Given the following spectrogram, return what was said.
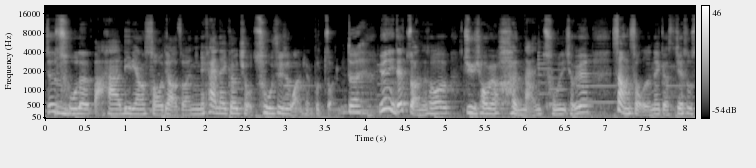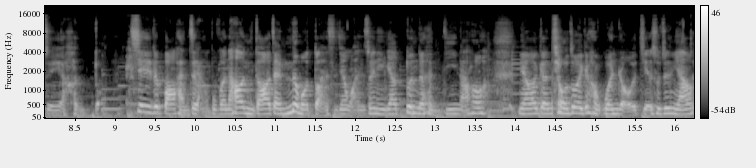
就是除了把他的力量收掉之外，你看那颗球出去是完全不转的。对，因为你在转的时候，举球员很难处理球，因为上手的那个接触时间也很短。卸力就包含这两个部分，然后你都要在那么短时间完成，所以你一定要蹲得很低，然后你要跟球做一个很温柔的接触，就是你要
